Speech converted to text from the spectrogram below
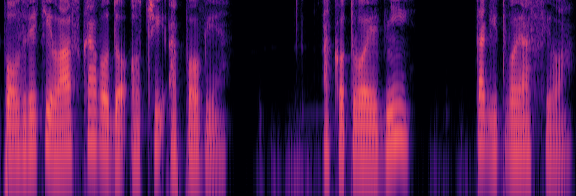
pozrie ti láskavo do očí a povie Ako tvoje dni, tak i tvoja sila.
